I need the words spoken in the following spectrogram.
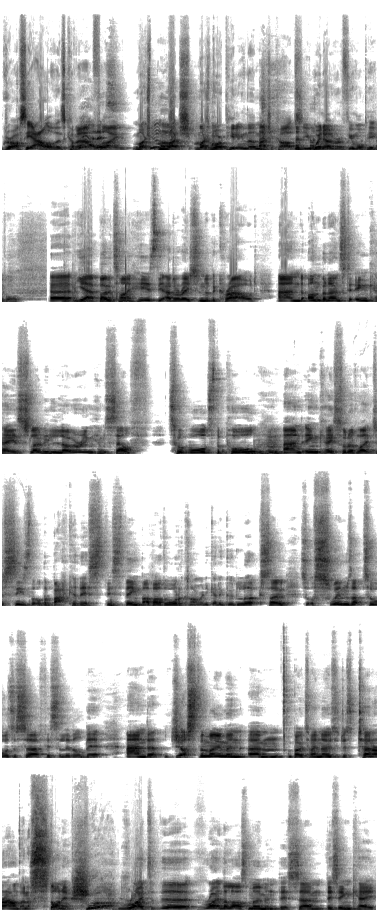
grassy owl that's come out flying. Much much much more appealing than the Magikarp. So you win over a few more people. uh, yeah, Bowtie hears the adoration of the crowd and unbeknownst to Inkay is slowly lowering himself towards the pool and Inkay sort of like just sees the, the back of this this thing but above the water can't really get a good look so sort of swims up towards the surface a little bit and at just the moment um, Bowtie knows to just turn around and astonish right at the right at the last moment this um, this Inkay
